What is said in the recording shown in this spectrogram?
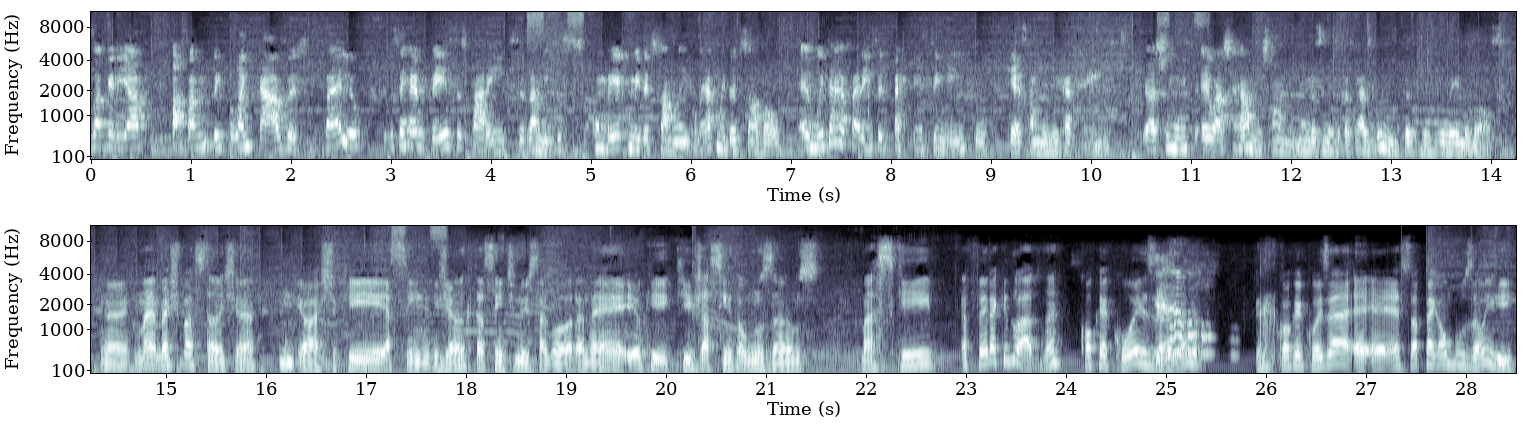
só queria passar um tempo lá em casa. Velho, se você rever seus parentes, seus amigos, comer a comida de sua mãe, comer a comida de sua avó, é muita referência de pertencimento que essa música tem. Eu acho muito, eu acho realmente uma, uma das músicas mais bonitas do Vivendo Gosto. É, mas mexe bastante, né? Eu acho que, assim, Jean que tá sentindo isso agora, né? Eu que, que já sinto há alguns anos, mas que a feira é aqui do lado, né? Qualquer coisa, né? Qualquer coisa é, é- é só pegar um busão e ir.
